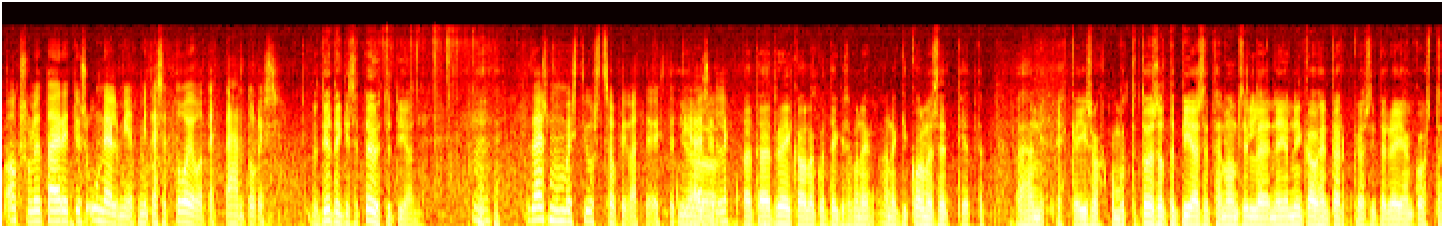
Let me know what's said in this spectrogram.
Onko sulla jotain erityisunelmia, että mitä sä toivot, että tähän tulisi? No tietenkin se töyhtötianne. Mm. Tämä mun mielestä just sopiva töyhtötiaiselle. Joo, taitaa reikä olla kuitenkin semmoinen ainakin kolme senttiä, että vähän ehkä isohko, mutta toisaalta tiasethan on silleen, ne ei ole niin kauhean tarkkoja siitä reijän koosta.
